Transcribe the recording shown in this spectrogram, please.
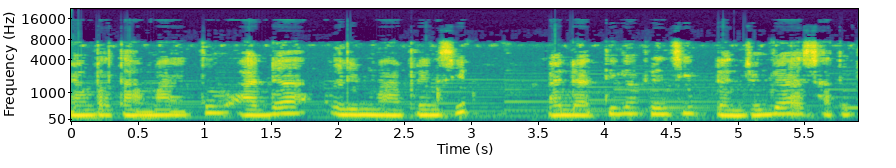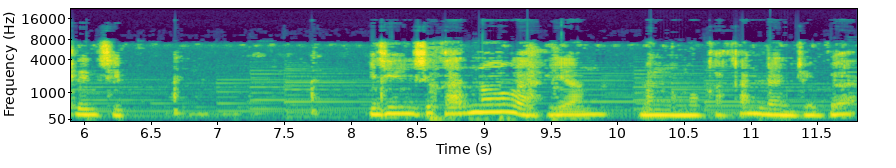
Yang pertama itu ada lima prinsip, ada tiga prinsip dan juga satu prinsip. Insinyur Soekarno lah yang mengemukakan dan juga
